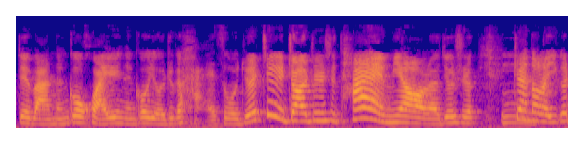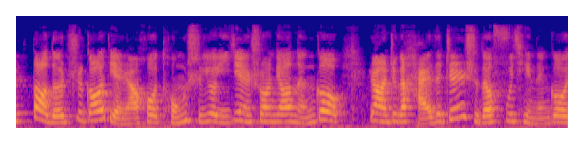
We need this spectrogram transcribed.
对吧，能够怀孕，能够有这个孩子。我觉得这一招真是太妙了，就是站到了一个道德制高点，然后同时又一箭双雕，能够让这个孩子真实的父亲能够。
